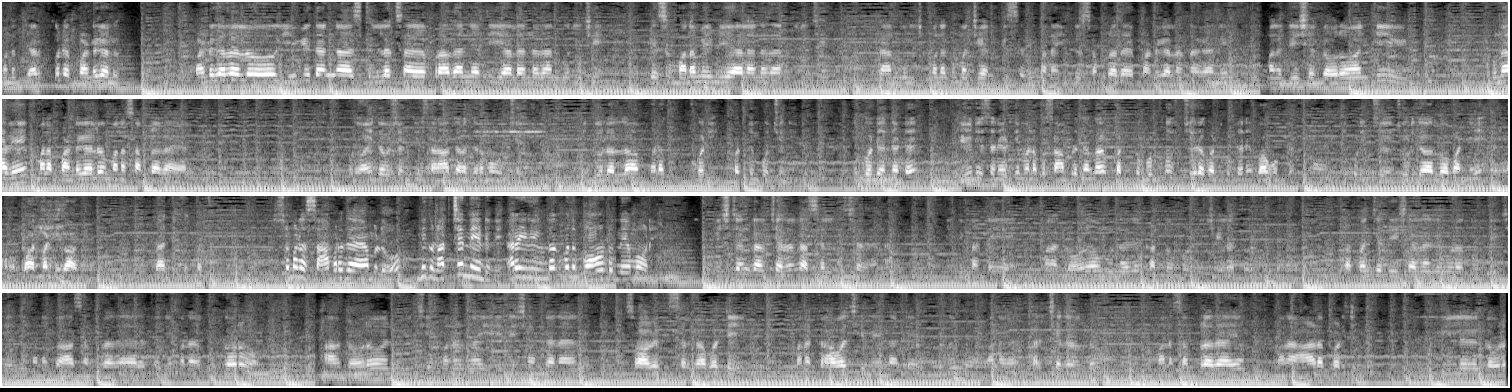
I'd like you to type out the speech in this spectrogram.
మనం జరుపుకునే పండుగలు. పండుగలలో ఏ విధంగా స్త్రీలకు ప్రాధాన్యత ఇవ్వాలన్న దాని గురించి ప్లస్ మనం ఏం చేయాలన్న దాని గురించి దాని గురించి మనకు మంచిగా అనిపిస్తుంది. మన హిందూ సంప్రదాయ పండుగలన్నా కానీ మన దేశ గౌరవానికి ఉన్నదే మన పండుగలు మన సంప్రదాయాలు. ఇప్పుడు ఐదవ శక్తి సనాతన ధర్మం వచ్చింది. హిందువులలో మనకు ఒకటి పట్టింపు వచ్చింది. ఇంకోటి ఏంటంటే లేడీస్ అనేది మనకు సాంప్రదాయంగా కట్టుబుట్టు చీర కట్టుకుంటేనే బాగుంటుంది. చూడిదార్లు అవన్నీ ఫార్మాలిటీ కాదు. దానికి చెప్పచ్చు. సో మన సాంప్రదాయంలో మీకు నచ్చింది ఏంటిది? అరే ఇది ఉండకపోతే బాగుంటుందేమో అని. వెస్టర్న్ కల్చర్ అనేది అస్సలు నచ్చదు ఎందుకంటే మన గౌరవం ఉన్నది కట్టుబడి చీరతో. ప్రపంచ దేశాలన్నీ కూడా గుర్తించేది మనకు ఆ సంప్రదాయాలతోనే మనకు గౌరవం. ఆ గౌరవాన్ని ఇచ్చి మనం ఏ దేశానికైనా స్వాగతిస్తారు కాబట్టి మనకు కావాల్సింది ఏంటంటే ముందు మన కల్చరల్లో మన సంప్రదాయం మన ఆడపడుచులు వీళ్ళ గౌరవం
